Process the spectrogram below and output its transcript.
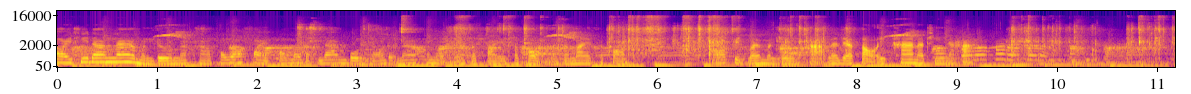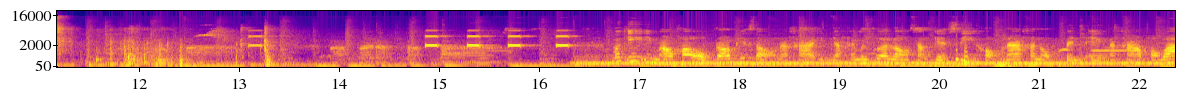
อยที่ด้านหน้าเหมือนเดิมนะคะ เพราะว่าไฟเขามาจากด้านบนเนาะเดี๋ยวหน้าขนมมันจะไปซะก่อนมันจะไหม้ซะก่อน ก็ปิดไว้เหมือนเดิมค่ะ แล้วเดี๋ยวต่ออีก 5 นาทีนะคะ กี้อิ่มเอาเข้าอบรอบที่ 2 นะคะ อิ่มอยากให้เพื่อนๆลองสังเกตสีของหน้าขนมเป็นเองนะคะ เพราะว่า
